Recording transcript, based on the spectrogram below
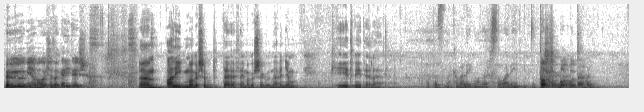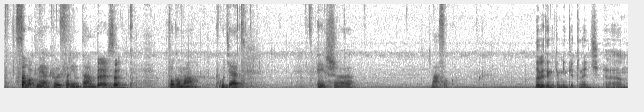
Ö, milyen magas ez a kerítés? Um, alig magasabb te fejmagasságodnál, egy ilyen két méter lehet. Hát az nekem elég magas, szóval így... Tartok bakot. Hogy szavak nélkül szerintem Persze. fogom a kutyát, és uh, mászok. Dobjatok nekem mindketten egy um,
